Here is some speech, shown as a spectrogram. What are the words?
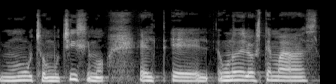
mucho, muchísimo. el, uno de los temas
